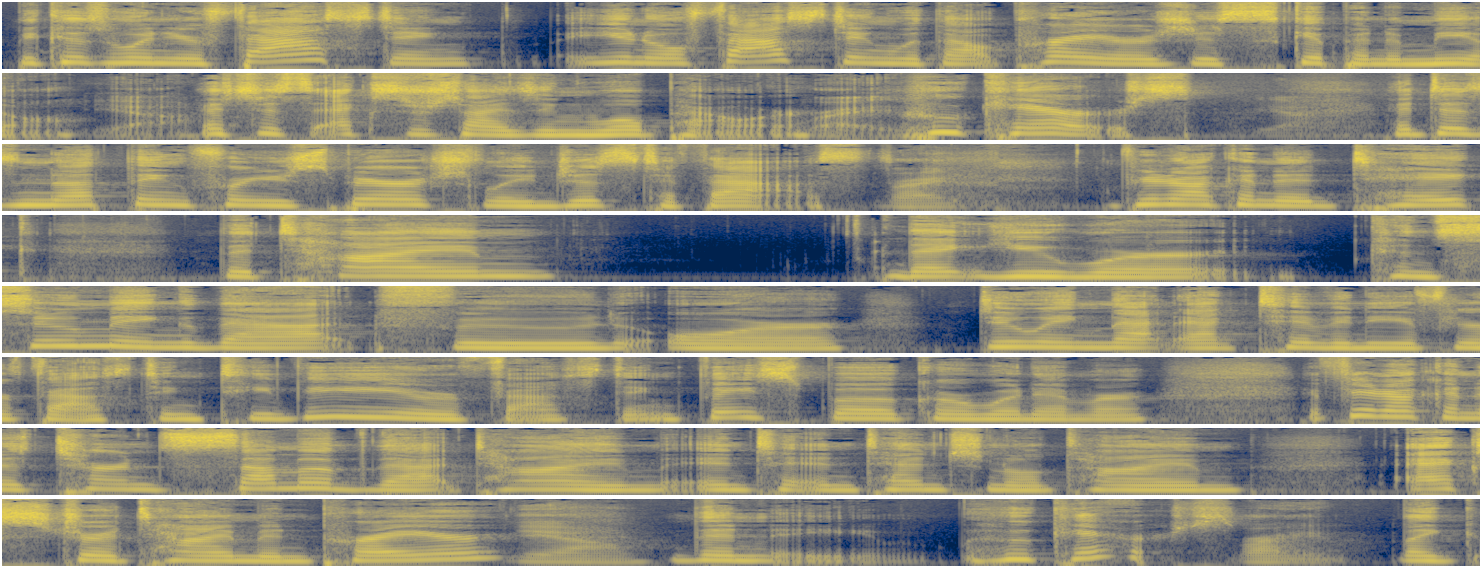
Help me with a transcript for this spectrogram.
Because when you're fasting, you know, fasting without prayer is just skipping a meal. Yeah. It's just exercising willpower. Right. Who cares? Yeah. It does nothing for you spiritually just to fast Right. if you're not going to take the time that you were consuming that food or doing that activity, if you're fasting TV or fasting Facebook or whatever, if you're not going to turn some of that time into intentional time, extra time in prayer, Yeah. then who cares? Right. Like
